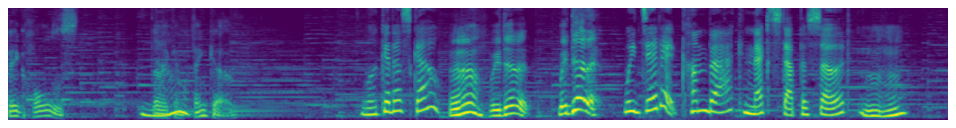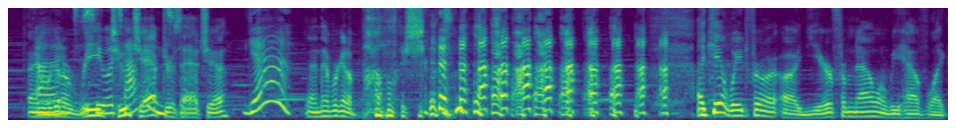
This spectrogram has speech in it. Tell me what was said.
big holes that I can think of. Look at us go. I know we did it. We did it. We did it. Come back next episode. And Uh, we're going to to read two happened. chapters at you. Yeah. and then we're gonna publish it. I can't wait for a, a year from now when we have like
